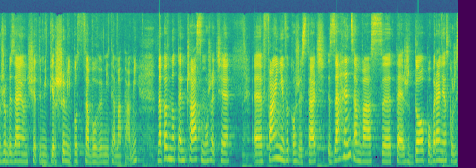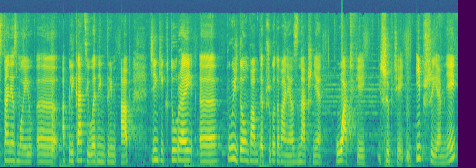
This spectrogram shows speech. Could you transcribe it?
żeby zająć się tymi pierwszymi podstawowymi tematami. Na pewno ten czas możecie e, fajnie wykorzystać. Zachęcam Was e, też do pobrania, skorzystania z mojej e, aplikacji Wedding Dream App, dzięki której e, pójdą Wam te przygotowania znacznie łatwiej szybciej i przyjemniej.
